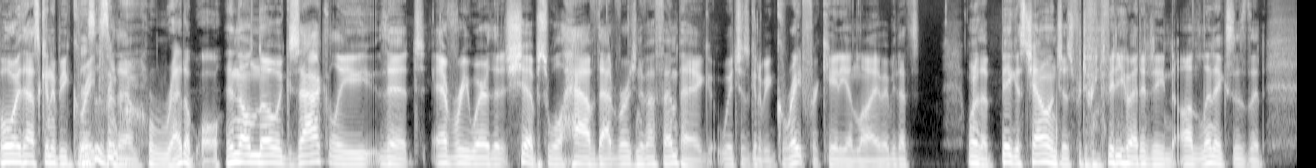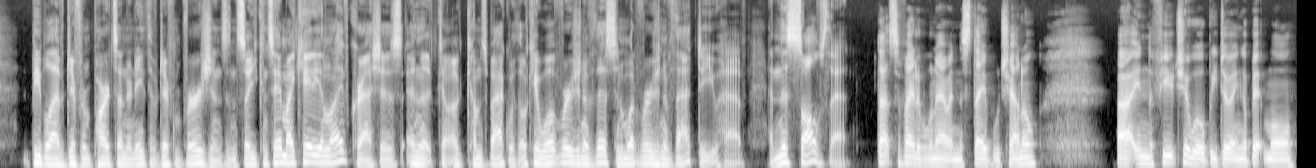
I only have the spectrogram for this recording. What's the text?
Boy, that's going to be great this is for them. incredible. And they'll know exactly that everywhere that it ships will have that version of FFmpeg, which is going to be great for Kdenlive. I mean, that's one of the biggest challenges for doing video editing on Linux is that people have different parts underneath of different versions. And so you can say my Kdenlive crashes and it comes back with, okay, what version of this and what version of that do you have? And this solves that. That's available now in the stable channel. Uh, in the future, we'll be doing a bit more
